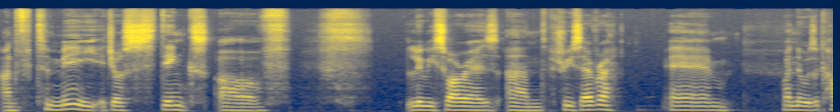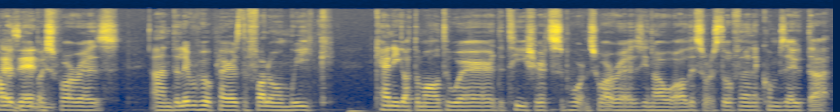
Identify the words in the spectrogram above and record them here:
And f- to me, it just stinks of Luis Suarez and Patrice Evra. Um, when there was a comment As made by Suarez and the Liverpool players the following week, Kenny got them all to wear the T-shirts supporting Suarez, you know, all this sort of stuff, and then it comes out that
